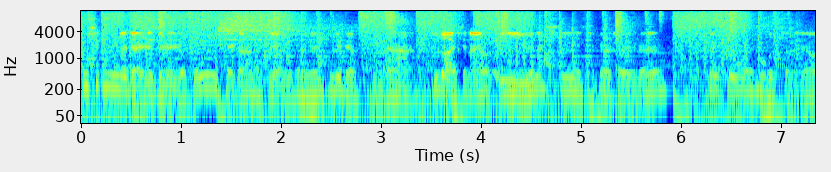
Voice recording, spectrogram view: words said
소식 한 가지 알려드리려고 제가 다시 영상을 하게 되었습니다. 그거 아시나요? 이 유나씨 지금 저희는 활동을 하고 있잖아요.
